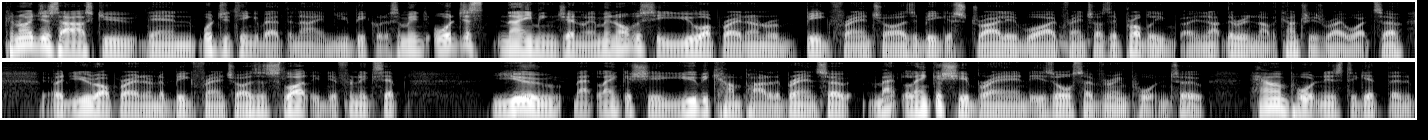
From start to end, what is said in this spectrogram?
Can I just ask you then, what do you think about the name Ubiquitous? I mean, or just naming generally. I mean, obviously you operate under a big franchise, a big Australia-wide franchise. They're probably they're in other countries, Ray White. So, yeah. but you operate under a big franchise. It's slightly different, except you, Matt Lancashire, you become part of the brand. So Matt Lancashire brand is also very important too. How important is to get the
